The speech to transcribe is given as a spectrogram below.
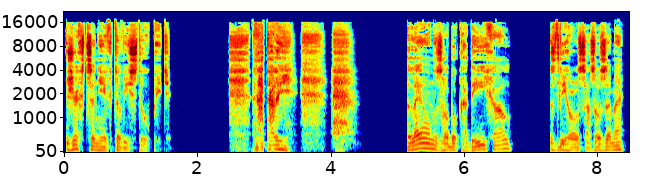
že chce niekto vystúpiť. Natali! Leon zhlboka dýchal, zdvihol sa zo zeme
